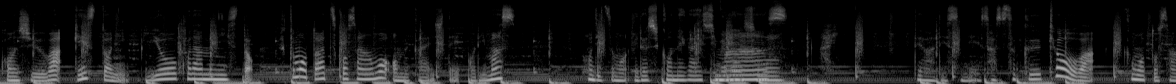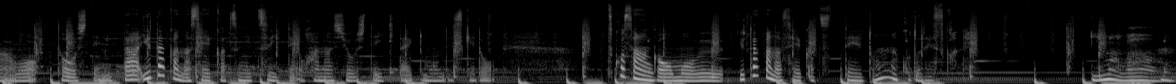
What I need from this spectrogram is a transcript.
今週はゲストに美容コラムニスト福本敦子さんをお迎えしております。本日もよろしくお願いします。ではですね早速今日は福本さんを通してみた豊かな生活についてお話をしていきたいと思うんですけど敦子さんが思う豊かな生活ってどんなことですかね？今は、うん。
